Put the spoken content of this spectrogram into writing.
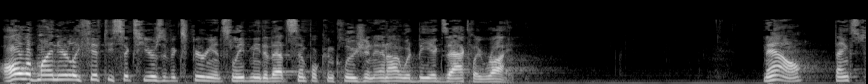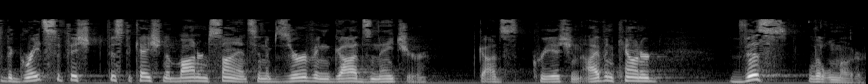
All of my nearly 56 years of experience lead me to that simple conclusion and I would be exactly right. Now, thanks to the great sophistication of modern science in observing God's nature, God's creation, I've encountered this little motor.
